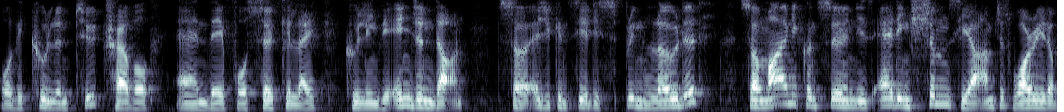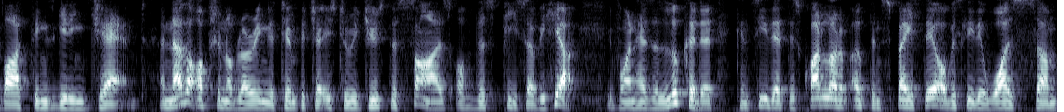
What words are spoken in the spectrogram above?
or the coolant to travel and therefore circulate cooling the engine down so as you can see, it is spring loaded. So my only concern is adding shims here. I'm just worried about things getting jammed. Another option of lowering the temperature is to reduce the size of this piece over here. If one has a look at it, can see that there's quite a lot of open space there. Obviously there was some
